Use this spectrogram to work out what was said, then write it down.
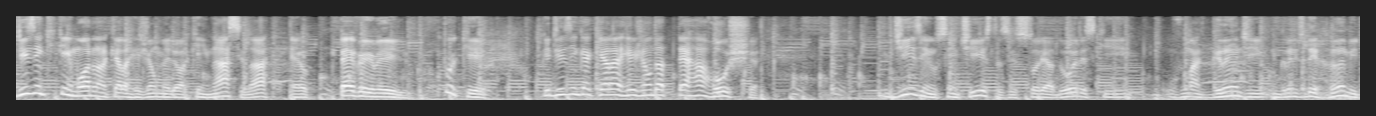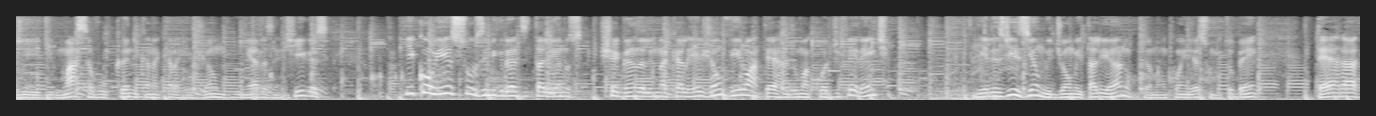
Dizem que quem mora naquela região, melhor quem nasce lá, é o pé vermelho. Por quê? Que dizem que aquela é a região da Terra Roxa. Dizem os cientistas e historiadores que houve uma grande, um grande derrame de, de massa vulcânica naquela região em eras antigas, e com isso os imigrantes italianos chegando ali naquela região viram a Terra de uma cor diferente e eles diziam no idioma italiano, que eu não conheço muito bem, Terra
